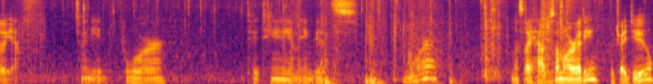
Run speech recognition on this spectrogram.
Oh yeah. So I need four titanium ingots. More. Unless I have some already, which I do.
